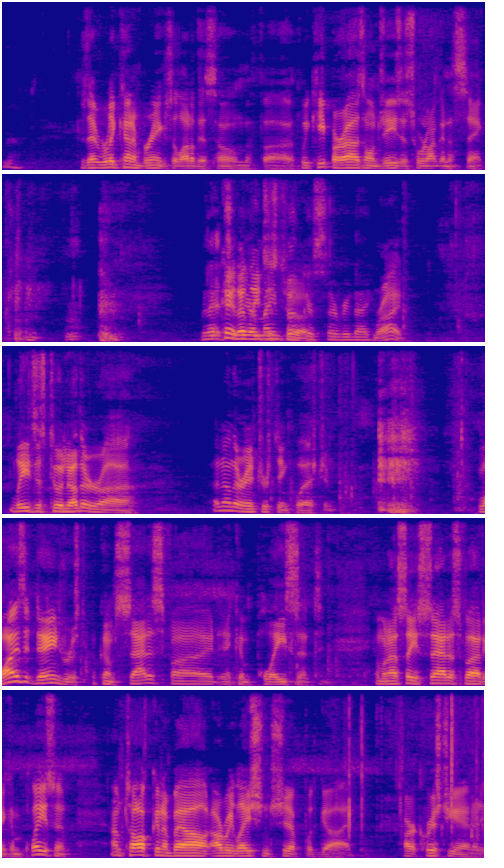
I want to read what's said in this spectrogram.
Because that really kind of brings a lot of this home. If, uh, if we keep our eyes on Jesus, we're not going to sink. That Okay, that leads us to a- focus every day. Right. Leads us to another uh, Another interesting question. Why is it dangerous to become satisfied and complacent? And when I say satisfied and complacent, I'm talking about our relationship with God, our Christianity.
